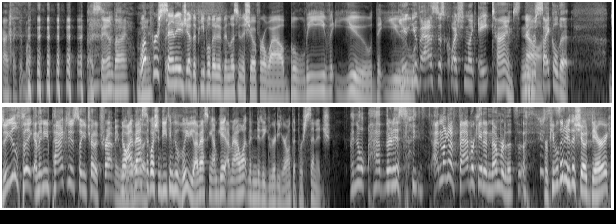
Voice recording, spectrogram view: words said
I think it will. I stand by. What my percentage of the people that have been listening to the show for a while believe you that you? You, you've asked this question like eight times. No. You've recycled it. Do you think? And then you package it so you try to trap me. With no, I've asked the question. Do you think people believe you? I'm asking. I'm getting. I mean, I want the nitty gritty here. I want the percentage. I don't have. There it is. I'm not going to fabricate a number that's. For people that do the show, Derek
